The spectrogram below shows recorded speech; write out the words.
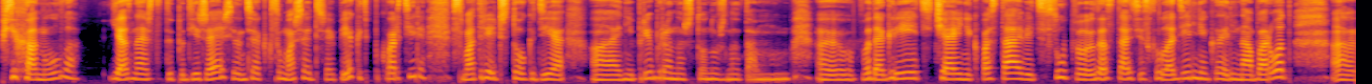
психанула, я знаю, что ты подъезжаешь, я начинаю как сумасшедшая бегать по квартире, смотреть, что где а, не прибрано, что нужно там э, подогреть, чайник поставить, суп достать из холодильника или наоборот. А,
